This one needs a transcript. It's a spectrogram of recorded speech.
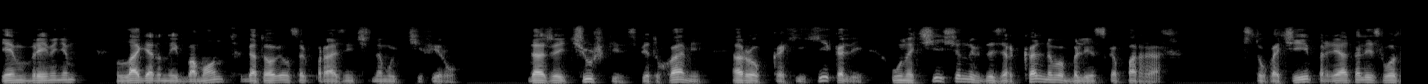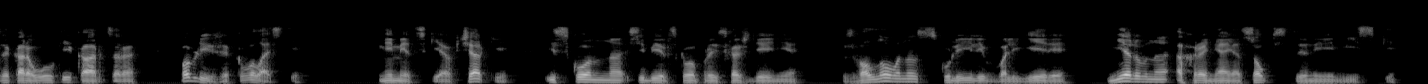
Тем временем лагерный бамонт готовился к праздничному чефиру. Даже чушки с петухами робко хихикали, у начищенных до зеркального блеска параш. Стукачи прятались возле караулки и карцера, поближе к власти. Немецкие овчарки, исконно сибирского происхождения, взволнованно скулили в вольере, нервно охраняя собственные миски.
